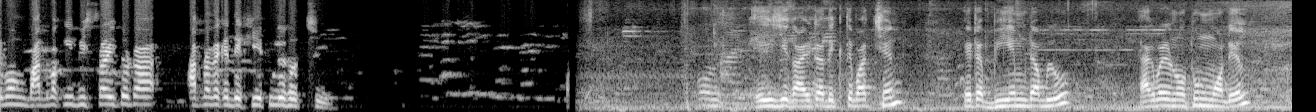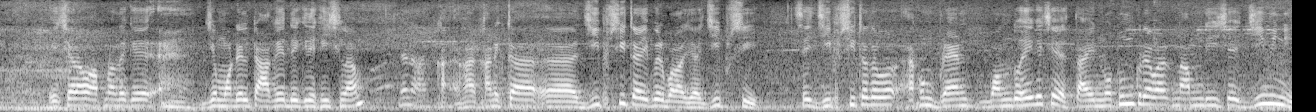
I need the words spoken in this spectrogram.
এবং বাদবাকি বিস্তারিতটা আপনাদেরকে দেখিয়ে তুলে ধরছি। এখন এই যে গাড়িটা দেখতে পাচ্ছেন এটা বিএমডাব্লিউ একবারে নতুন মডেল এছাড়াও আপনাদেরকে যে মডেলটা আগে দেখে দেখিয়েছিলাম খানিকটা জিপসি টাইপের বলা যায় জিপসি সেই জিপসিটা তো এখন ব্র্যান্ড বন্ধ হয়ে গেছে, তাই নতুন করে আবার নাম দিয়েছে জিমিনি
